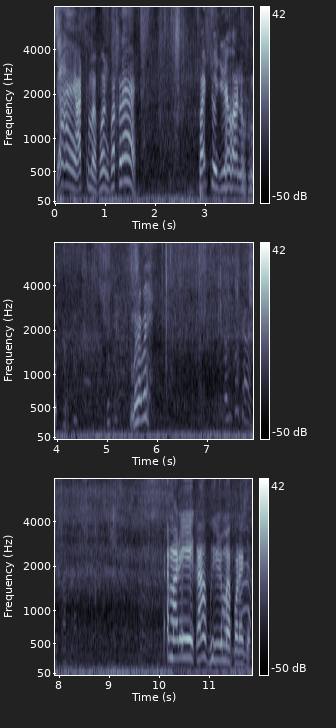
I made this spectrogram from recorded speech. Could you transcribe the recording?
ક્યાંય હાથમાં ફોન પકડે? ફાટતું જ રહેવાનું. બરાબર? મારે કાં ભીડમાં પડે ગયો.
